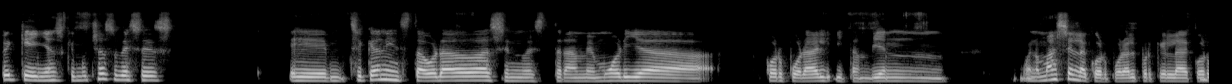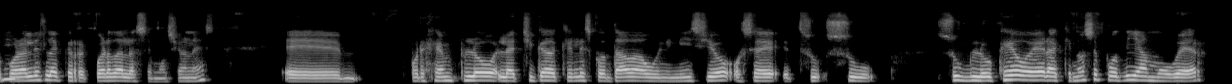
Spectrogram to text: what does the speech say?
pequeñas que muchas veces eh, se quedan instauradas en nuestra memoria corporal y también bueno, más en la corporal, porque la corporal es la que recuerda las emociones. Eh, por ejemplo, la chica que les contaba a un inicio, o sea, eh, su, su, su, bloqueo era que no se podía mover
